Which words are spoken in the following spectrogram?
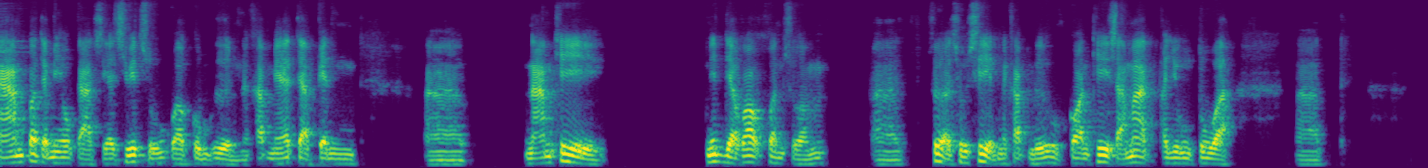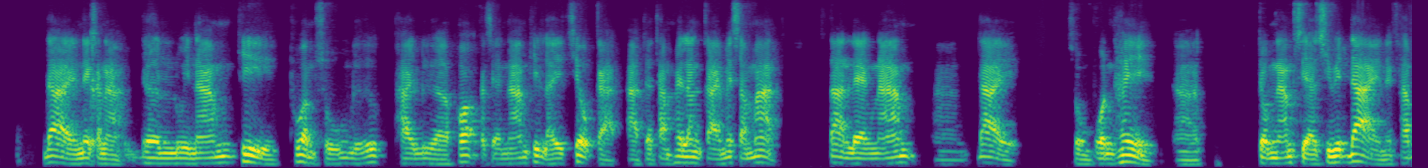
น้ำก็จะมีโอกาสเสียชีวิตสูงกว่ากลุ่มอื่นนะครับ แม้จะเป็น น้ำที่นิดเดียวก็ควรสวมเสื้อชูชีพนะครับ หรืออุปกรณ์ที่สามารถพยุงตัวได้ในขณะเดินลุยน้ำที่ท่วมสูงหรือพายเรือ เพราะกระแสน้ำที่ไหลเชี่ยวกราดอาจจะทำให้ร่างกายไม่สามารถต้านแรงน้ำอ่าได้ส่งผลให้จมน้ำเสียชีวิตได้นะครับ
